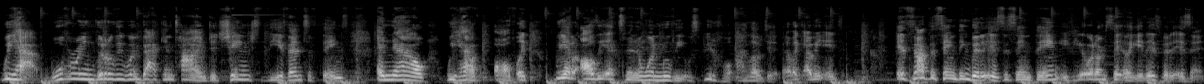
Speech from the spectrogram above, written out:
We have. Wolverine literally went back in time to change the events of things and now we have all like we had all the x-men in one movie. It was beautiful. I loved it. Like i mean it's it's not the same thing but it is the same thing if you get what i'm saying. Like it is but it isn't.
